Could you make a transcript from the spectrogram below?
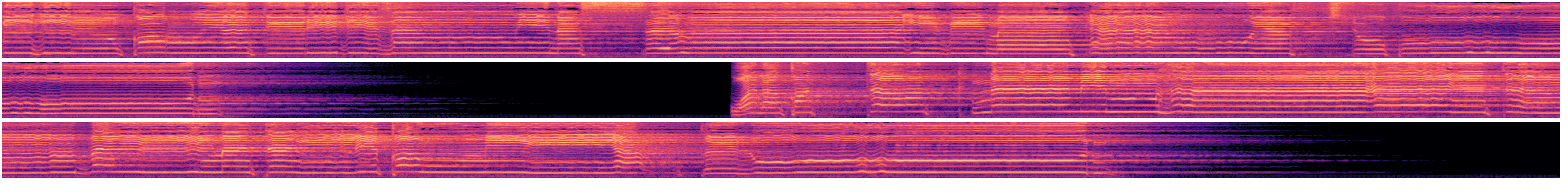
هذه القرية رجزا من السماء بما كانوا يفسقون. ولقد تركنا منها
